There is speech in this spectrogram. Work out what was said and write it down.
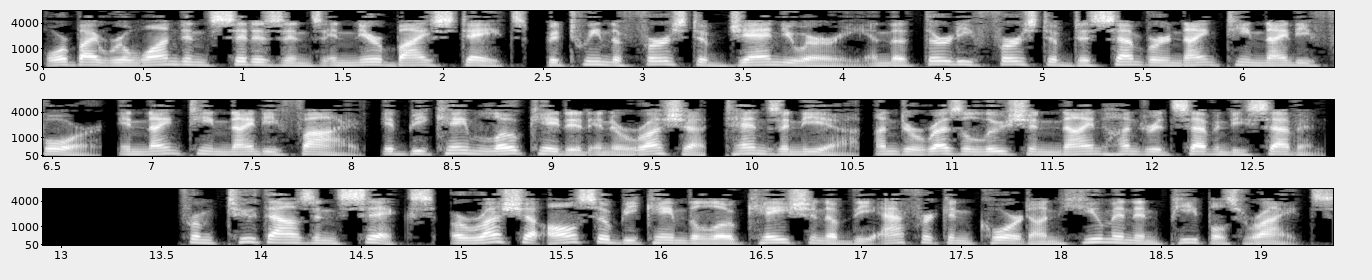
or by Rwandan citizens in nearby states between 1 January and 31 December 1994. In 1995, it became located in Arusha, Tanzania, under Resolution 977. From 2006, Arusha also became the location of the African Court on Human and People's Rights.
